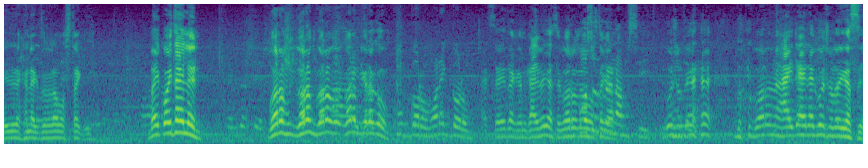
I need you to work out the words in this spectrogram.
এই দেখেন একজনের অবস্থা কি। ভাই কই থাইলেন গরম গরম গরম গরম কীরকম? খুব গরম অনেক গরম। আচ্ছা এই দেখেন গাইবে গেছে গরমের অবস্থা নামছি গোসল গরমে হাইটা হাইটা গোসল হয়ে গেছে।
